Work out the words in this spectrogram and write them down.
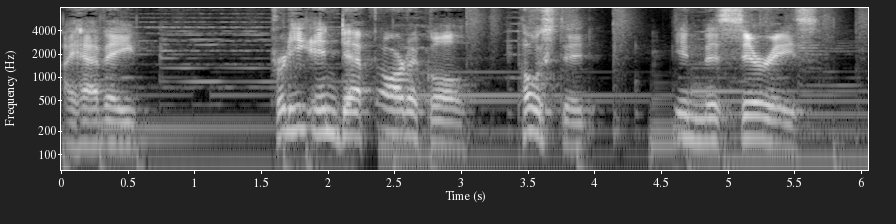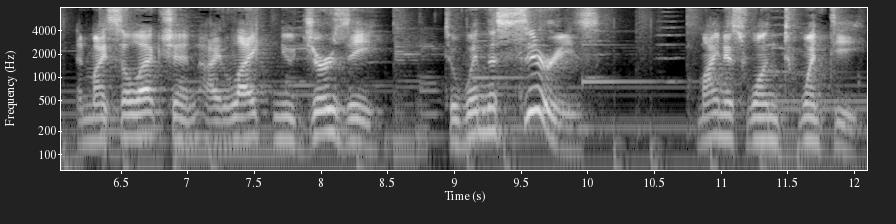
I have a pretty in depth article posted in this series. And my selection, I like New Jersey to win the series, minus 120.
